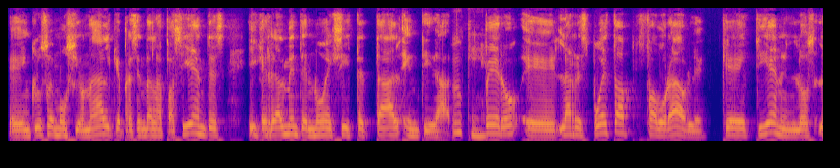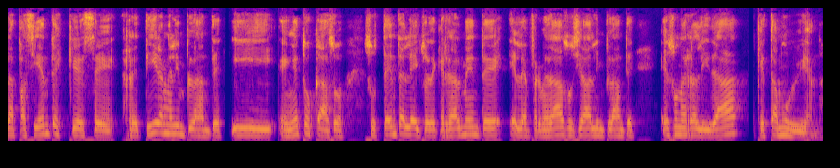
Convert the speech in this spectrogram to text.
eh, incluso emocional que presentan las pacientes y que realmente no existe tal entidad. Pero eh, la respuesta favorable que tienen los, las pacientes que se retiran el implante y en estos casos sustenta el hecho de que realmente la enfermedad asociada al implante es una realidad que estamos viviendo.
